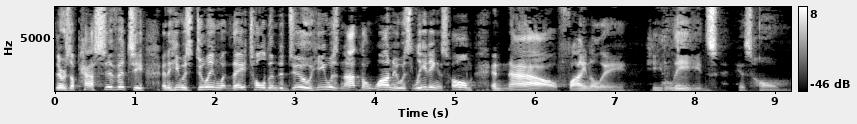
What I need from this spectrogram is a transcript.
There was a passivity and he was doing what they told him to do. He was not the one who was leading his home. And now, finally, he leads his home.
